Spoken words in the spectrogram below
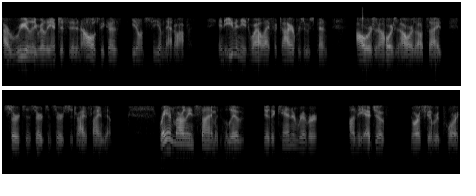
are really, really interested in owls because you don't see them that often. And even these wildlife photographers who spend hours and hours and hours outside search and search and search to try to find them. Ray and Marlene Simon, who live near the Cannon River on the edge of Northfield, report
